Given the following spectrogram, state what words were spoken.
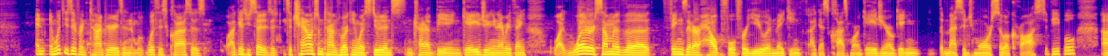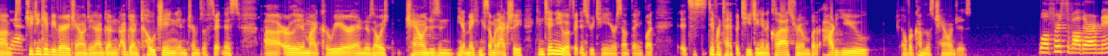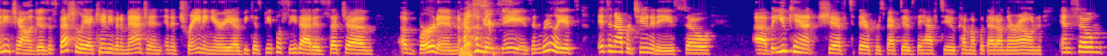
And, and with these different time periods and with these classes, I guess you said it's a, it's a challenge sometimes working with students and trying to be engaging and everything. Like, what are some of the things that are helpful for you in making, I guess, class more engaging or getting the message more so across to people? Um, yeah. Teaching can be very challenging. I've done I've done coaching in terms of fitness uh, early in my career, and there's always challenges in you know making someone actually continue a fitness routine or something. But it's a different type of teaching in a classroom. But how do you overcome those challenges? Well, first of all, there are many challenges, especially I can't even imagine in a training area because people see that as such a a burden yes. on their days, and really, it's it's an opportunity. So, uh, but you can't shift their perspectives; they have to come up with that on their own. And so,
